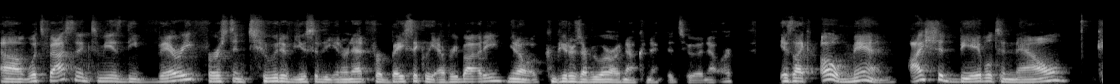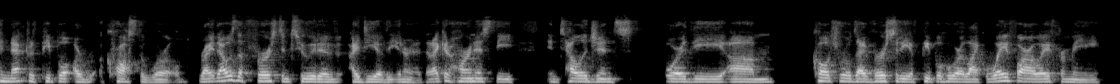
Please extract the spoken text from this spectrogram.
Uh, what's fascinating to me is the very first intuitive use of the internet for basically everybody. You know, computers everywhere are now connected to a network. Is like, oh man, I should be able to now connect with people ar- across the world, right? That was the first intuitive idea of the internet that I could harness the intelligence or the um, cultural diversity of people who are like way far away from me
